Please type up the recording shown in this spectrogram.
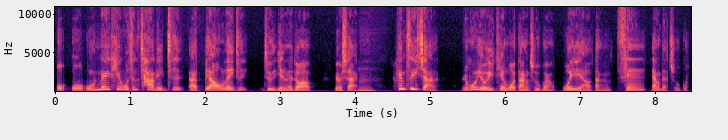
我我我那天我真的差点就是呃飙泪，就是就是眼泪都要流下来。嗯，跟自己讲，如果有一天我当主管，我也要当这样的主管。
